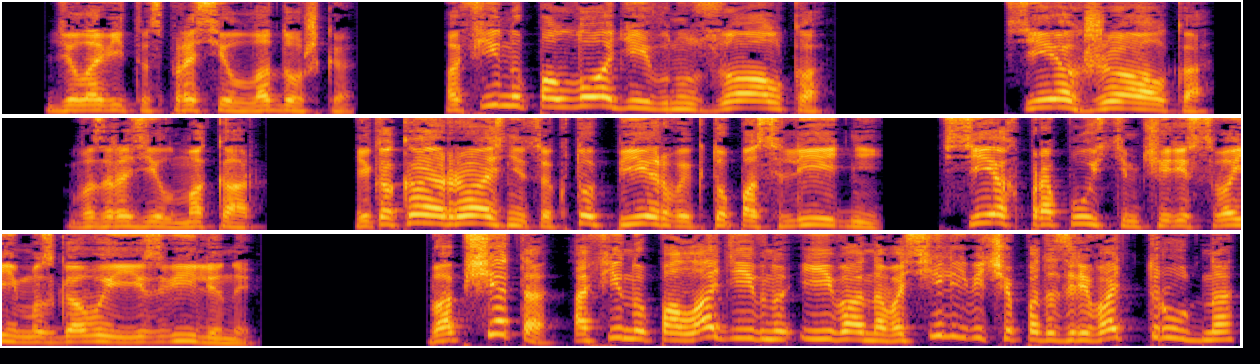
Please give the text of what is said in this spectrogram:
– деловито спросил Ладошка. «Афину Палладиевну жалко». «Всех жалко», – возразил Макар. «И какая разница, кто первый, кто последний? Всех пропустим через свои мозговые извилины». «Вообще-то Афину Палладиевну и Ивана Васильевича подозревать трудно»,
